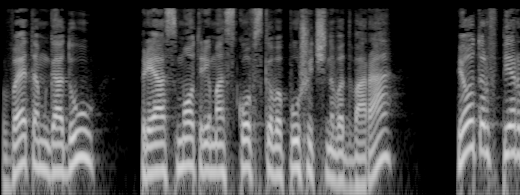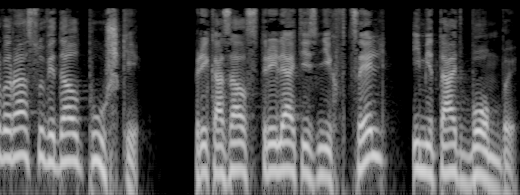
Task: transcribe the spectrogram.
В этом году, при осмотре московского пушечного двора, Петр в первый раз увидал пушки, приказал стрелять из них в цель и метать бомбы.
